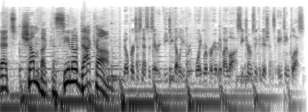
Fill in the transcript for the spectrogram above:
That's chumbacasino.com. No purchase necessary. VGW Group. Void were prohibited by law. See terms and conditions. 18 plus.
